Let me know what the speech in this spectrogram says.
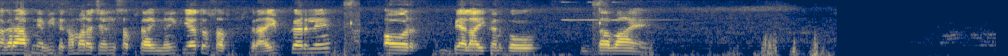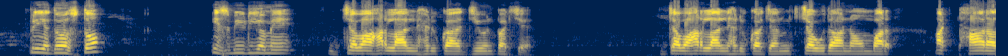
अगर आपने अभी तक हमारा चैनल सब्सक्राइब नहीं किया तो सब्सक्राइब कर लें और बेल आइकन को दबाएँ। प्रिय दोस्तों, इस वीडियो में जवाहरलाल नेहरू का जीवन परिचय। जवाहरलाल नेहरू का जन्म 14 नवंबर अट्ठारह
